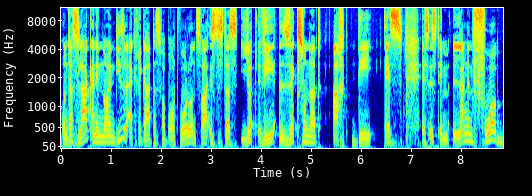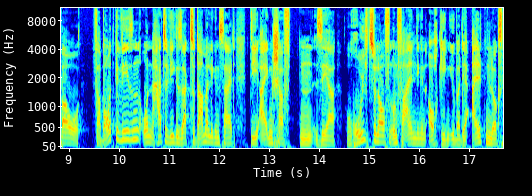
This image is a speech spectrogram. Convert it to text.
und das lag an dem neuen Dieselaggregat, das verbaut wurde und zwar ist es das JW 608DS. Es ist im langen Vorbau verbaut gewesen und hatte, wie gesagt, zur damaligen Zeit die Eigenschaften sehr ruhig zu laufen und vor allen Dingen auch gegenüber der alten Loks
